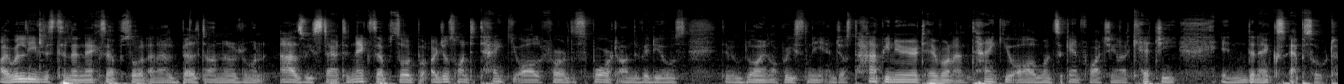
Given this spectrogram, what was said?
I will leave this till the next episode and I'll build on another one as we start the next episode. But I just want to thank you all for the support on the videos. They've been blowing up recently and just happy new year to everyone and thank you all once again for watching. I'll catch you in the next episode.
